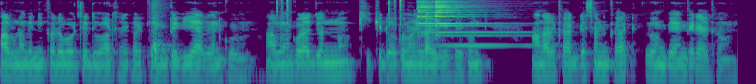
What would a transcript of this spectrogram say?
আপনাদের নিকটবর্তী দুয়ার সরকার ক্যাম্পে গিয়ে আবেদন করুন। আবেদন করার জন্য কী কী ডকুমেন্ট লাগবে দেখুন। আধার কার্ড, রেশন কার্ড এবং ব্যাংকের অ্যাকাউন্ট।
